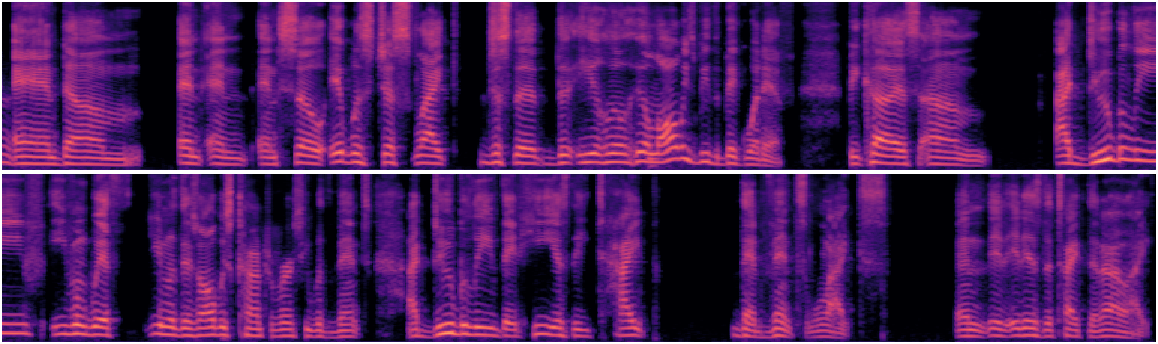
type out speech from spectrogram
hmm. and um and and and so it was just like just the the he'll he'll always be the big what if because um I do believe even with you know there's always controversy with Vince. I do believe that he is the type that Vince likes and it, it is the type that I like.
